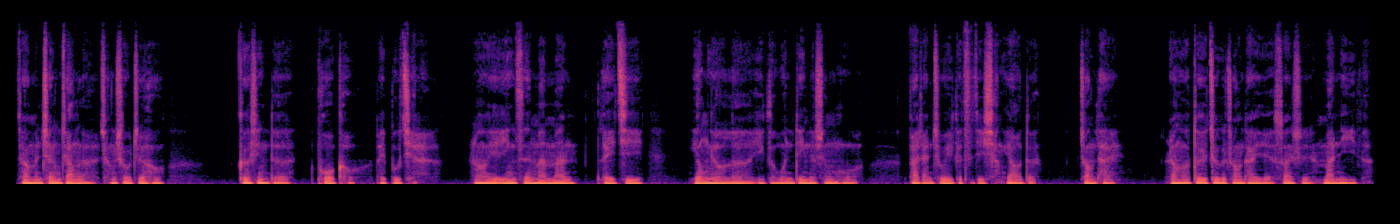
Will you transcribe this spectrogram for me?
在我们成长了、成熟之后，个性的破口。被补起来了，然后也因此慢慢累积，拥有了一个稳定的生活，发展出一个自己想要的状态，然后对这个状态也算是满意的，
